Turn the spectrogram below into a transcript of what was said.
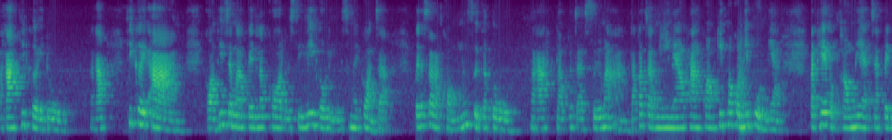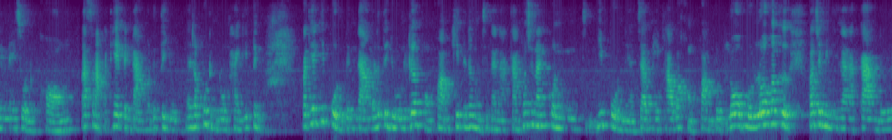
นะคะ ที่เคยดูนะคะ ที่เคยอ่านก่อนที่จะมาเป็นละครหรือซีรีส์เกาหลีสมัยก่อนจะ เป็นลักษณะของหนังสือการ์ตูนนะคะ เราก็จะซื้อมาอ่าน แล้วก็จะมีแนวทางความคิดเพราะคนญี่ปุ่นเนี่ยประเทศของเขาเนี่ยจะเป็นในส่วนของลักษณะประเทศเป็นดาวมฤตยูในเราพูดถึงดวงไทยนิดหนึ่งประเทศญี่ปุ่นเป็นดาวมฤตยูในเรื่องของความคิดในเรื่องของจินตนาการ เพราะฉะนั้นคนญี่ปุ่นเนี่ยจะมีภาวะของความหลุดโลกหลุดโลกก็คือเขาจะมีจินตนาการหรือ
